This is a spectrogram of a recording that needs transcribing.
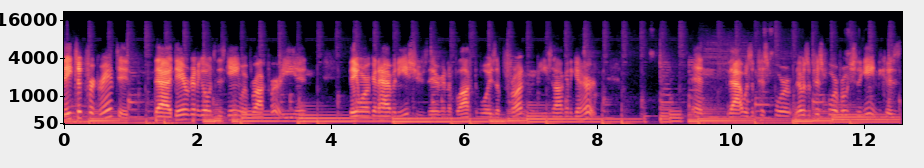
They took for granted that they were going to go into this game with Brock Purdy and they weren't going to have any issues. They were going to block the boys up front and he's not going to get hurt. and that was a piss poor that was a piss poor approach to the game because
